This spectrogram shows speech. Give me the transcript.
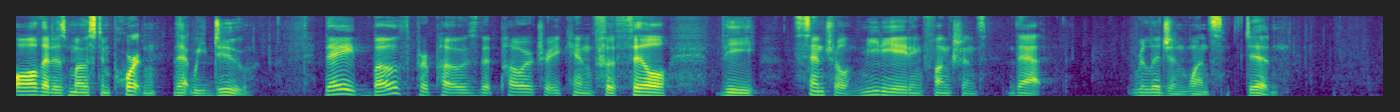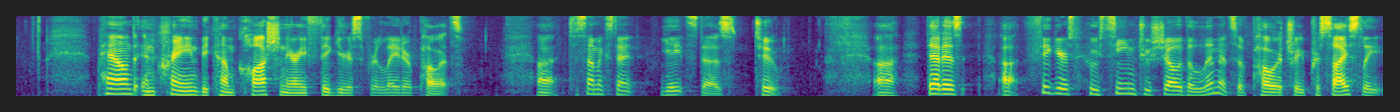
all that is most important that we do. They both propose that poetry can fulfill the central mediating functions that religion once did. Pound and Crane become cautionary figures for later poets. Uh, to some extent, Yeats does too. Uh, that is, uh, figures who seem to show the limits of poetry precisely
